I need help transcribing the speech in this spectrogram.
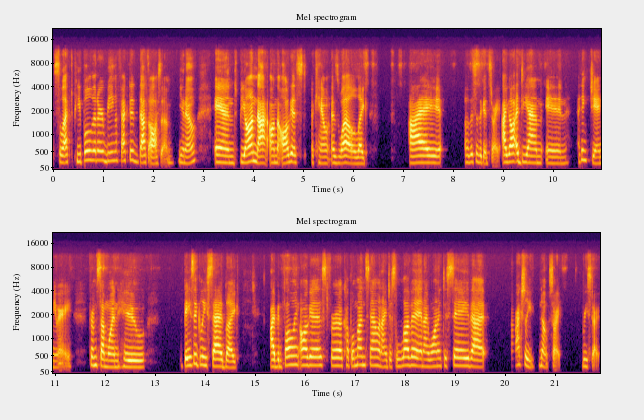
select people that are being affected that's awesome you know? And beyond that on the august account as well like i oh this is a good story i got a dm in i think january from someone who basically said like I've been following August for a couple months now and I just love it. And I wanted to say that actually, no, sorry, restart.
